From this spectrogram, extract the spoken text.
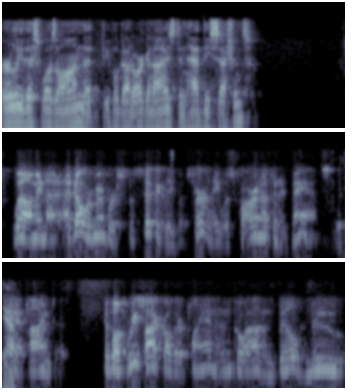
early this was on that people got organized and had these sessions? Well, I mean, I, I don't remember specifically, but certainly it was far enough in advance that yeah. they had time to, to both recycle their plan and go out and build new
